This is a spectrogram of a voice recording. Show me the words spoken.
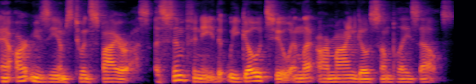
and art museums to inspire us, a symphony that we go to and let our mind go someplace else.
